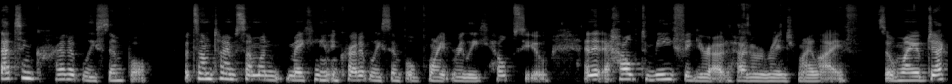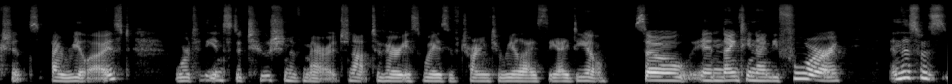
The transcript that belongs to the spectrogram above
That's incredibly simple but sometimes someone making an incredibly simple point really helps you. And it helped me figure out how to arrange my life. So my objections, I realized, were to the institution of marriage, not to various ways of trying to realize the ideal. So in 1994, and this was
